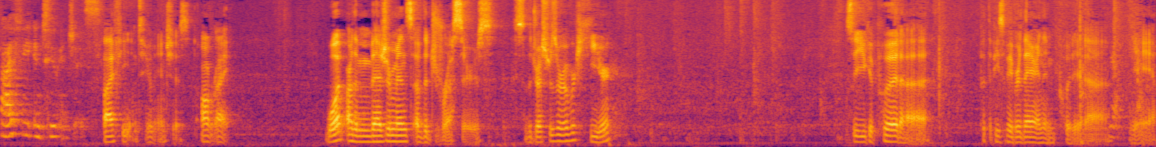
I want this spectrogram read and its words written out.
Five feet and two inches. Five feet and two inches. All right. What are the measurements of the dressers? So the dressers are over here. So you could put uh, put the piece of paper there and then put it. Uh, Yeah. yeah, yeah.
